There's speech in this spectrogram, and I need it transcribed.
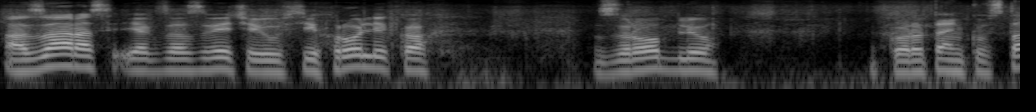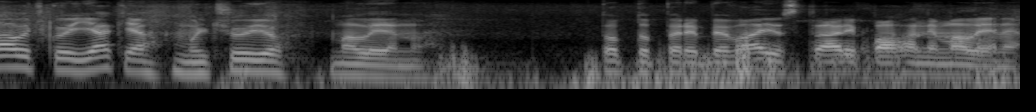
А зараз, як зазвичай у всіх роликах, зроблю коротеньку вставочку, як я мульчую малину. Тобто перебиваю старі пагони малини.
